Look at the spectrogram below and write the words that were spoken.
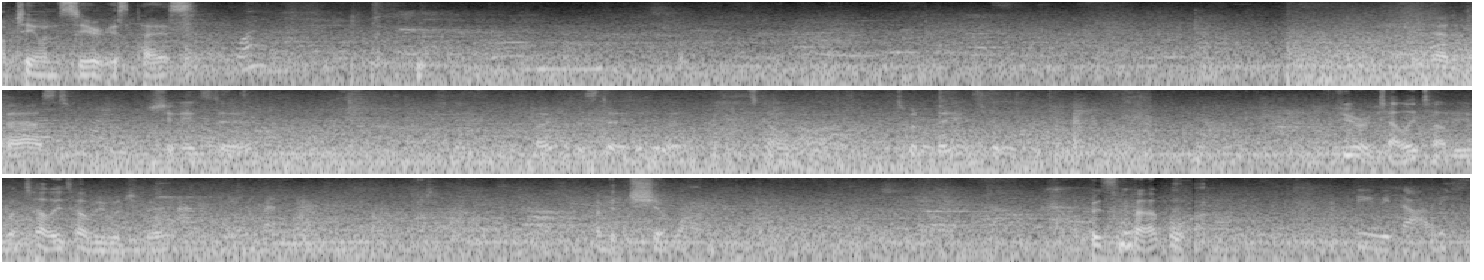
Up to you in a serious pace. What? Headed fast. She needs to. She needs both of us to look at what's going on. Twiddle dee, twiddle. If you were a Teletubby, what Teletubby would you be? I'd be the shit one. Who's the purple one? Attività.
